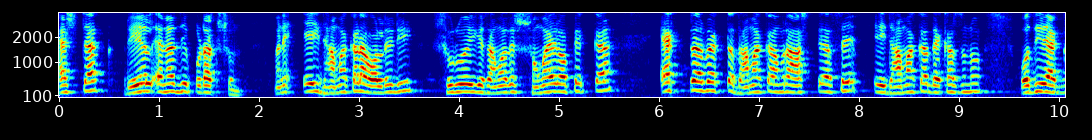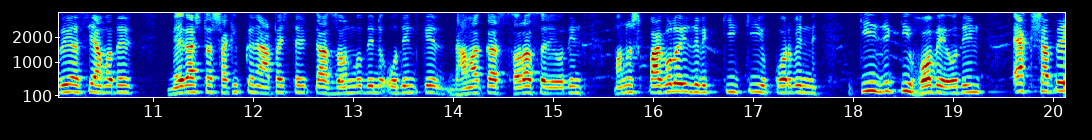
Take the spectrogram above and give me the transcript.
hashtag real energy production মানে এই ধামাকাটা অলরেডি শুরু হয়ে গেছে আমাদের সময়ের অপেক্ষা। একটার একটা ধামাকা আমরা আসতে আসে। এই ধামাকা দেখার জন্য অধীর আগ্রহী আছি আমাদের মেগাস্টার সাকিব খানের আঠাশ তারিখ তার জন্মদিন, ওদিনকে ধামাকার সরাসরি ওদিন মানুষ পাগল হয়ে যাবে, কি কি করবেন, কি যে কি হবে, ওদিন একসাথে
